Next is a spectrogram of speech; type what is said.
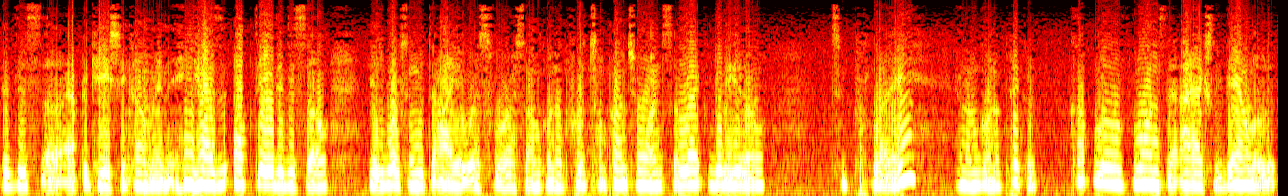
that this uh, application come in. He has updated it so it's working with the iOS 4. So I'm going to punch on select video to play, and I'm going to pick a couple of ones that I actually downloaded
